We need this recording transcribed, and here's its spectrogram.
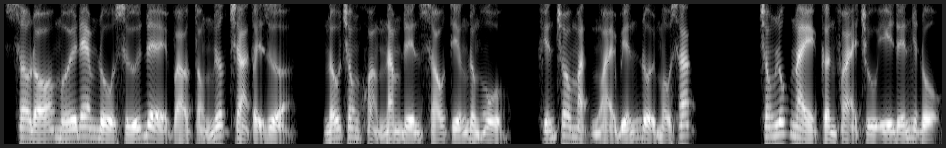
Sau đó mới đem đồ sứ để vào tổng nước trà tẩy rửa, nấu trong khoảng 5 đến 6 tiếng đồng hồ, khiến cho mặt ngoài biến đổi màu sắc. Trong lúc này cần phải chú ý đến nhiệt độ,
